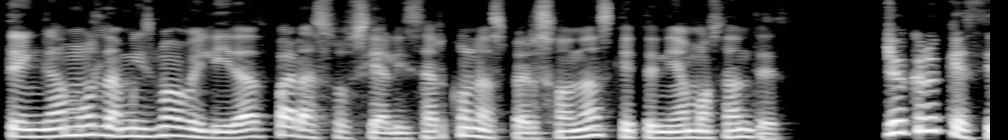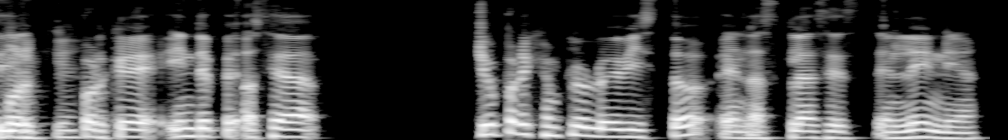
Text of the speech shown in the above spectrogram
tengamos la misma habilidad para socializar con las personas que teníamos antes. Yo creo que sí. ¿Por qué? Porque, o sea, yo por ejemplo lo he visto en las clases en línea.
